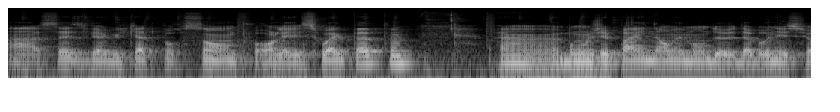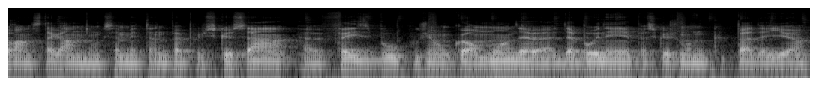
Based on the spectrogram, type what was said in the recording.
à 16,4% pour les swipe up. Euh, bon, j'ai pas énormément d'abonnés sur Instagram, donc ça m'étonne pas plus que ça. Euh, Facebook, où j'ai encore moins d'abonnés, parce que je m'en occupe pas d'ailleurs,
